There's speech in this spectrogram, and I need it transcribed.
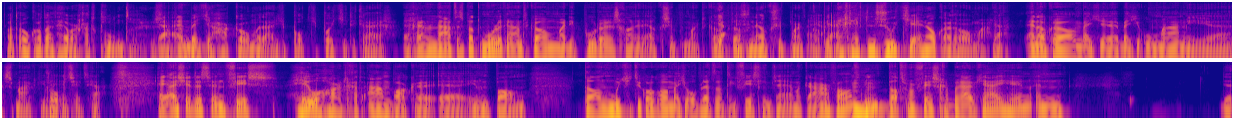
Wat ook altijd heel erg gaat klonteren. Dus en- een beetje hakken om het uit je potje, potje te krijgen. Een granulaat is wat moeilijker aan te komen, maar die poeder is gewoon in elke supermarkt te kopen. ja, toch? is in elke supermarkt te Ah, koop. Ja, en geeft een zoetje en ook aroma. Ja, en ook wel een beetje, een beetje umami eh, smaak die Klopt. erin zit. Ja. Hey, als je dus een vis heel hard gaat aanbakken eh, in een pan, dan moet je natuurlijk ook wel een beetje opletten dat die vis niet in elkaar valt. Mhm. Wat voor vis gebruik jij hierin? En, Ja,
